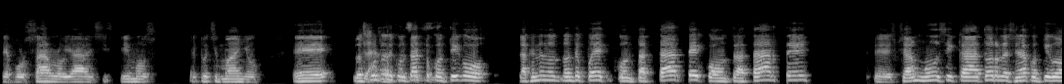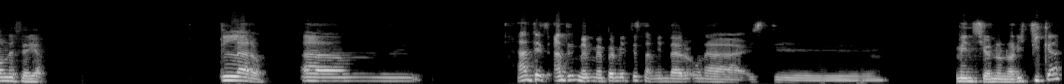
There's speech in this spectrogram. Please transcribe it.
reforzarlo, ya insistimos el próximo año. Eh, los puntos de contacto contigo, la gente dónde puede contactarte, contratarte, escuchar música, todo relacionado contigo, ¿dónde sería? Claro. Antes, antes me, permites también dar una este, mención honorífica,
